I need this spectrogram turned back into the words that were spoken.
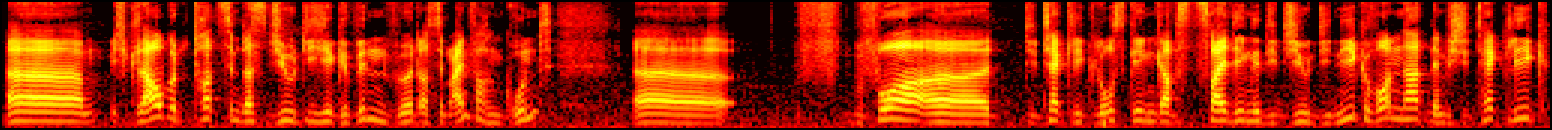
Äh, ich glaube trotzdem, dass GOD hier gewinnen wird, aus dem einfachen Grund. Äh, bevor äh, die Tech League losging, gab es zwei Dinge, die GOD nie gewonnen hat, nämlich die Tech League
